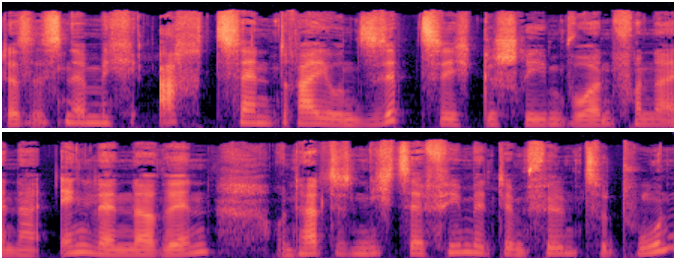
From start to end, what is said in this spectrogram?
Das ist nämlich 1873 geschrieben worden von einer Engländerin und hatte nicht sehr viel mit dem Film zu tun.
